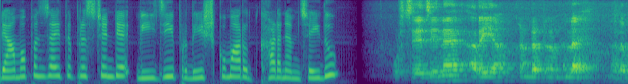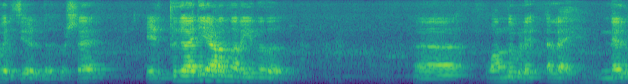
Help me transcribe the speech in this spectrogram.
ഗ്രാമപഞ്ചായത്ത് president V G Pratheesh Kumar ഉദ്ഘാടനം ചെയ്തു. ഉഷേച്ചിനെ അറിയാം കണ്ടിട്ടുണ്ട് അല്ലേ? നല്ല പരിചയമുണ്ട്. പക്ഷേ എഴുത്തുകാരിയാണെന്ന് അറിയുന്നത് വന്നു വിളി അല്ലേ? ഇന്ന ഒരു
